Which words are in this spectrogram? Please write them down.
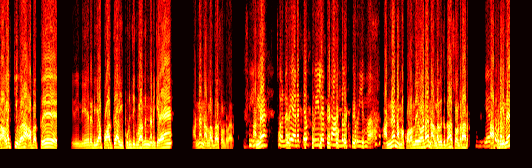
தலைக்கு வர ஆபத்து. இதை நேரடியா பார்த்து அவங்க புரிஞ்சுக்குவாங்கன்னு நினைக்கிறேன். அண்ணன் நல்லதா சொல்றாரு. அண்ணே. சொன்னது எனக்கு புரியல அவங்களுக்கு புரியுமா? அண்ணன் நம்ம குழந்தையோட நல்லதுக்கு தான் சொல்றார் அப்படின்னு?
